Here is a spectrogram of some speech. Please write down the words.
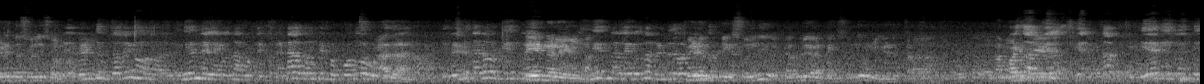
எடுக்க சொல்லி சொல்றோம் ரெண்டு தடவையும் நீர்நிலைகள் தான் கொடுத்தீங்க ரெண்டாவது வந்து இப்போ பொதுவாக அதான். ரெண்டு தடவை நீர் நீர்நிலைகள் தான். நீர்நிலைகள் தான் ரெண்டு தடவை பிடபிள்யூடி சொல்லி டபிள்யூஆர்டி சொல்லி உங்களுக்கு எடுத்து ஏரி வந்து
